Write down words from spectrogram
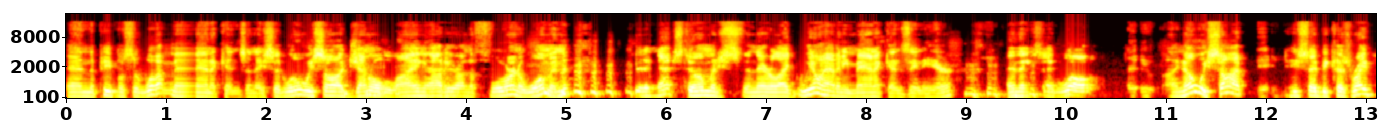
and the people said what mannequins, and they said well we saw a general lying out here on the floor and a woman sitting next to him, and, they were like we don't have any mannequins in here, and they said well I know we saw it. He said because right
